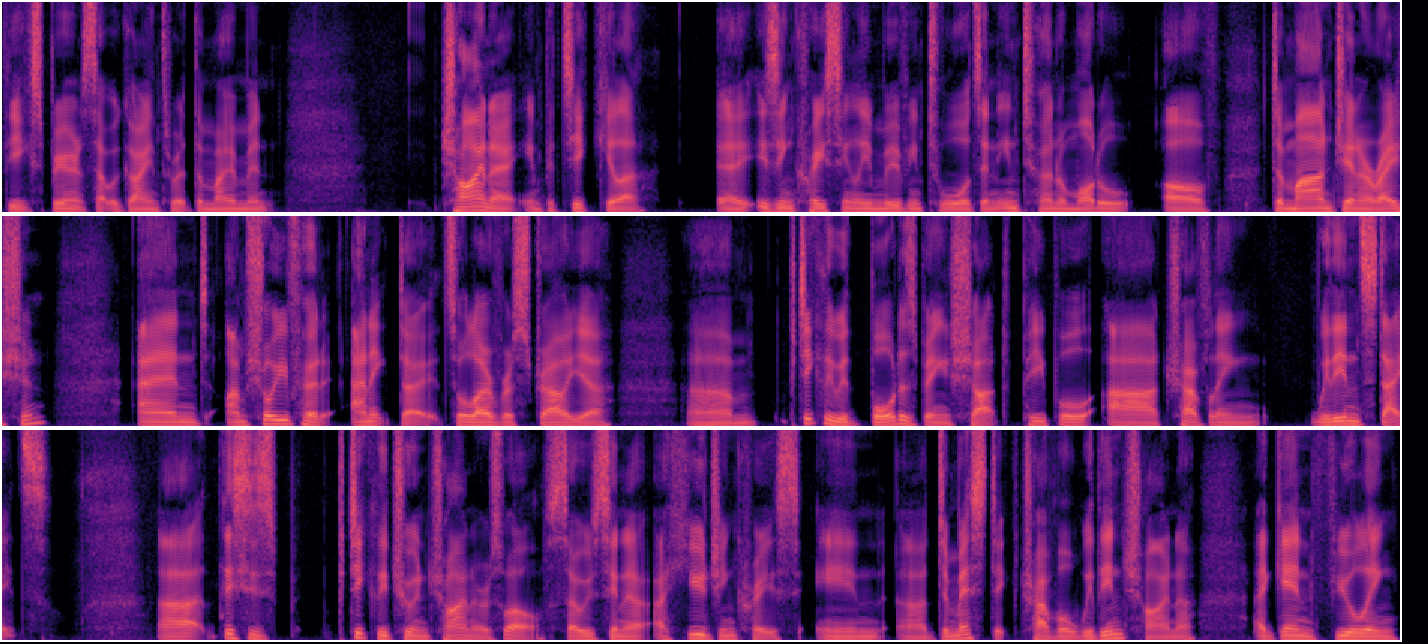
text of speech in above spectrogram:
the experience that we're going through at the moment. China, in particular, uh, is increasingly moving towards an internal model of demand generation. And I'm sure you've heard anecdotes all over Australia, um, particularly with borders being shut, people are travelling within states. Uh, this is particularly true in China as well. So we've seen a, a huge increase in uh, domestic travel within China, again, fueling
